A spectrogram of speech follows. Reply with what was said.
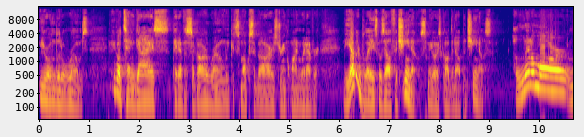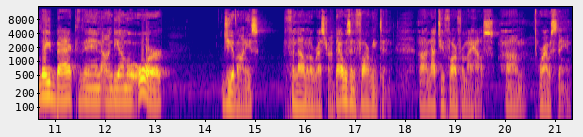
your own little rooms. We go ten guys. They'd have a cigar room. We could smoke cigars, drink wine, whatever. The other place was Al Pacino's. We always called it Al Pacino's. A little more laid back than Andiamo or Giovanni's phenomenal restaurant. That was in Farmington, uh, not too far from my house um, where I was staying.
